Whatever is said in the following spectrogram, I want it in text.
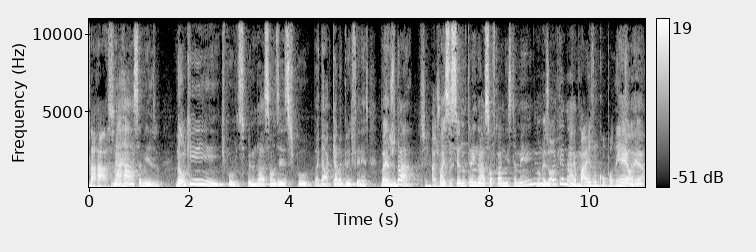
Na raça. na raça mesmo. Não que, tipo, suplementação às vezes, tipo, vai dar aquela grande diferença. Vai ajudar. Sim. Ajuda. Mas se você não treinar, só ficar nisso também, não, Não resolve. vai ter nada. É mais um componente. É, né?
